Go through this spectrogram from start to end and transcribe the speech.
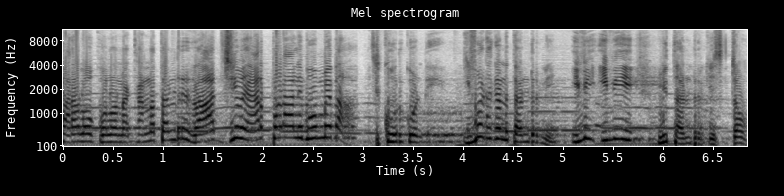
పరలోకంలో ఉన్న కన్న తండ్రి రాజ్యం ఏర్పడాలి భూమి మీద. కోరుకోండి. ఇవ్వడగండి తండ్రిని. ఇవి ఇవి మీ తండ్రికి ఇష్టం.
